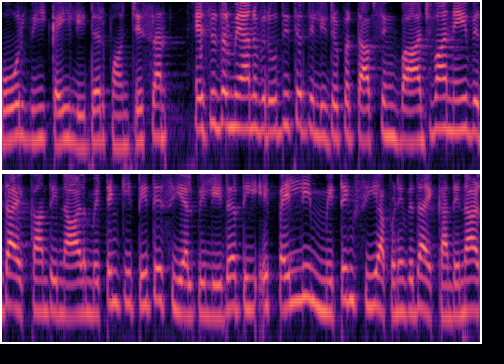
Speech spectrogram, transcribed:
ਹੋਰ ਵੀ ਕਈ ਲੀਡਰ ਪਹੁੰਚੇ ਸਨ। ਇਸੇ ਦਰਮਿਆਨ ਵਿਰੋਧੀ ਧਿਰ ਦੇ ਲੀਡਰ ਪ੍ਰਤਾਪ ਸਿੰਘ ਬਾਜਵਾ ਨੇ ਵਿਧਾਇਕਾਂ ਦੇ ਨਾਲ ਮੀਟਿੰਗ ਕੀਤੀ ਤੇ ਸੀਐਲਪੀ ਲੀਡਰ ਦੀ ਇਹ ਪਹਿਲੀ ਮੀਟਿੰਗ ਸੀ ਆਪਣੇ ਵਿਧਾਇਕਾਂ ਦੇ ਨਾਲ।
